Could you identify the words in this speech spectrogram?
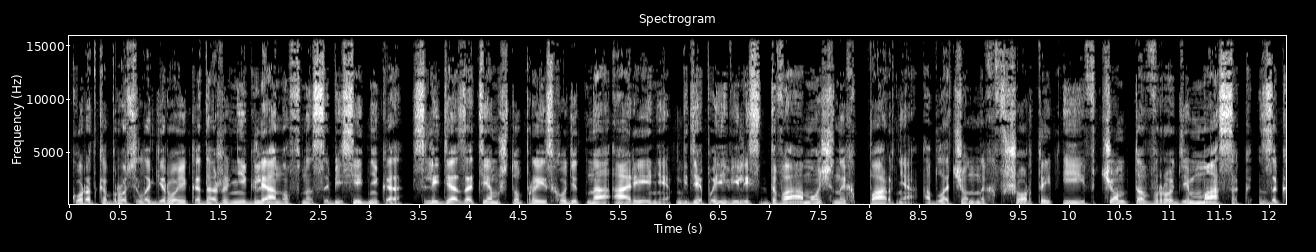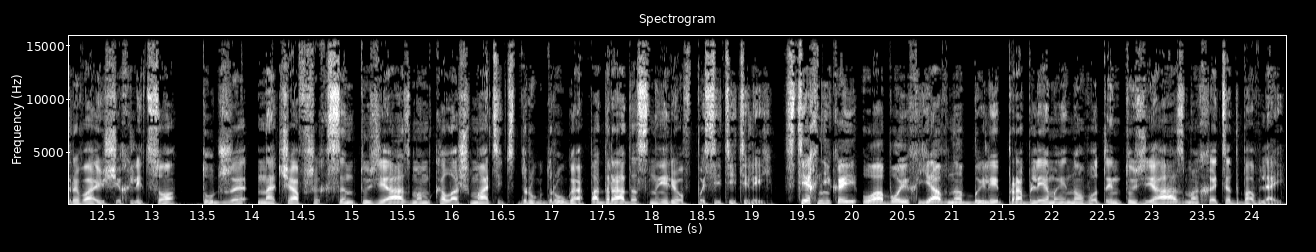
Коротко бросила героика, даже не глянув на собеседника, следя за тем, что происходит на арене, где появились два мощных парня, облаченных в шорты и в чем-то вроде масок, закрывающих лицо, тут же начавших с энтузиазмом калашматить друг друга под радостный рев посетителей. С техникой у обоих явно были проблемы, но вот энтузиазма хоть отбавляй.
